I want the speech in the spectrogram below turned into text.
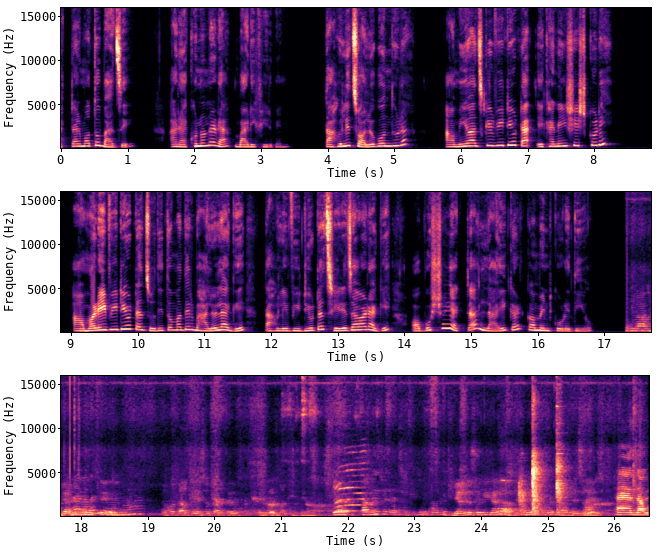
আটটার মতো বাজে, আর এখন ওনারা বাড়ি ফিরবেন। তাহলে চলো বন্ধুরা, আমিও আজকের ভিডিওটা এখানেই শেষ করি। আমার এই ভিডিওটা যদি তোমাদের ভালো লাগে তাহলে ভিডিওটা ছেড়ে যাওয়ার আগে অবশ্যই একটা লাইক আর কমেন্ট করে দিও। হ্যাঁ যাব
